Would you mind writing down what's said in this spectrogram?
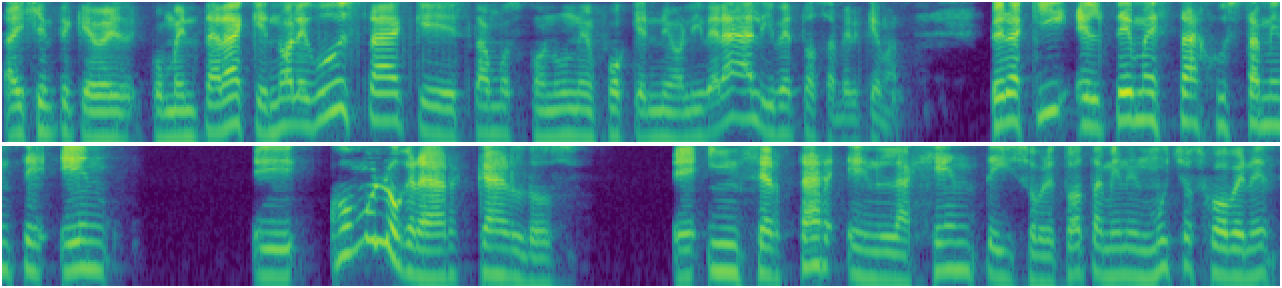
hay gente que comentará que no le gusta, que estamos con un enfoque neoliberal y veto a saber qué más. Pero aquí el tema está justamente en eh, cómo lograr, Carlos, eh, insertar en la gente y sobre todo también en muchos jóvenes.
